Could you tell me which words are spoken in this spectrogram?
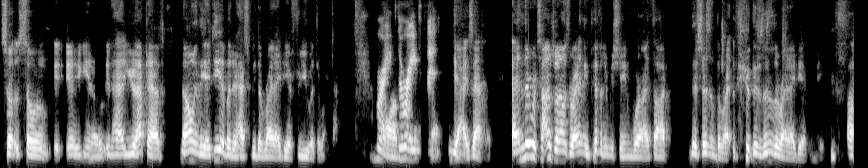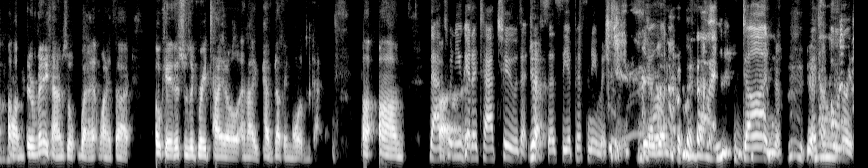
So so it, you know, it ha- you have to have not only the idea, but it has to be the right idea for you at the right time. Right, um, the right fit. Yeah, exactly. And there were times when I was writing the Epiphany Machine where I thought this isn't the right this isn't the right idea for me. Uh, um, there were many times when I, when I thought, okay, this was a great title, and I have nothing more than the title. Uh, um, that's uh, when you uh, get a tattoo that yeah. just says the Epiphany Machine. Done. done. Yeah. It's art.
